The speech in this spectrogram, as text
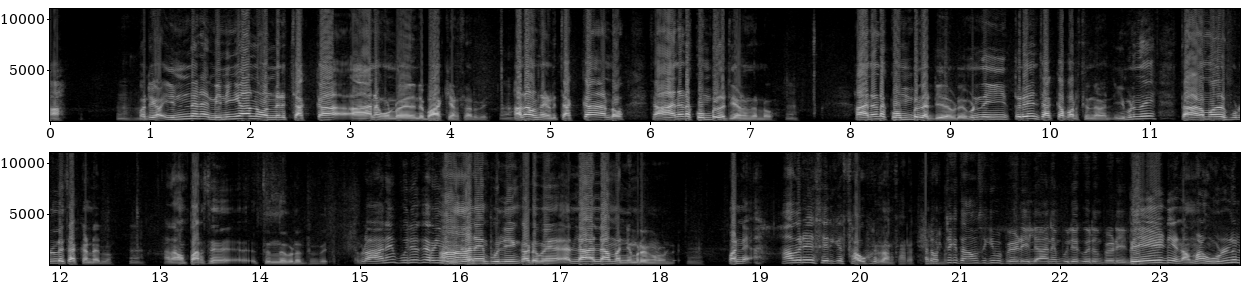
ആ. ഒറ്റ ഇന്നലെ മിനിങ്ങാന്ന് വന്നൊരു ചക്ക ആന കൊണ്ടുപോയതിന്റെ ബാക്കിയാണ് സാർ ഇത്. അതാണ് പറയുന്നത് ചക്ക കണ്ടോ? ആനയുടെ കൊമ്പ് തട്ടിയാണെന്നുണ്ടോ ആനയുടെ കൊമ്പ് തട്ടിയത് ഇവിടെ ഇവിടുന്ന് ഈ ഇത്രയും ചക്ക പറിച്ചിരുന്നവൻ. ഇവിടുന്ന് താഴെ മുതൽ ഫുള്ള് ചക്ക ഉണ്ടായിരുന്നു. അതവൻ പറിച്ച് തിന്നു ഇവിടെ ആനയും പുലിയൊക്കെ ഇറങ്ങി. ആനയും പുലിയും കടുവയും എല്ലാ എല്ലാ വന്യമൃഗങ്ങളുണ്ട്. പണ്ട് അവരെ ശരിക്കും സൗഹൃദമാണ് സാറേ. ഒറ്റയ്ക്ക് താമസിക്കുമ്പോൾ പേടിയില്ല? ആനയും പുലിയൊക്കെ വരും പേടിയില്ല? പേടിയുണ്ട്. നമ്മൾ ഉള്ളിൽ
